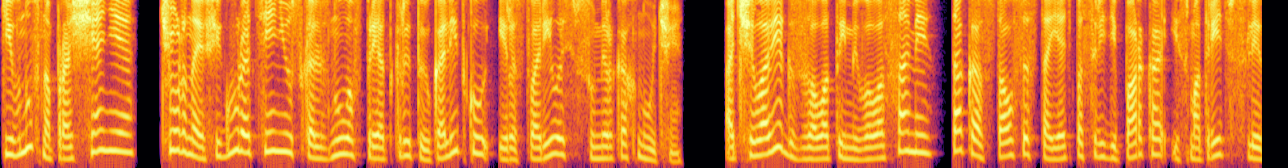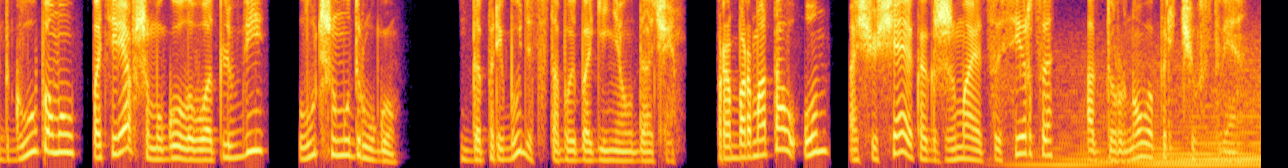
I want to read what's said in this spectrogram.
Кивнув на прощание, Черная фигура тенью скользнула в приоткрытую калитку и растворилась в сумерках ночи. А человек с золотыми волосами так и остался стоять посреди парка и смотреть вслед глупому, потерявшему голову от любви, лучшему другу. Да пребудет с тобой богиня удачи, пробормотал он, ощущая, как сжимается сердце от дурного предчувствия.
